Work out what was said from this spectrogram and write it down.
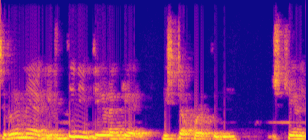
ಚಿರುಣೆಯಾಗಿರ್ತೀನಿ ಅಂತ ಹೇಳಕ್ಕೆ ಇಷ್ಟಪಡ್ತೀನಿ. ಇಷ್ಟು ಹೇಳಿ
